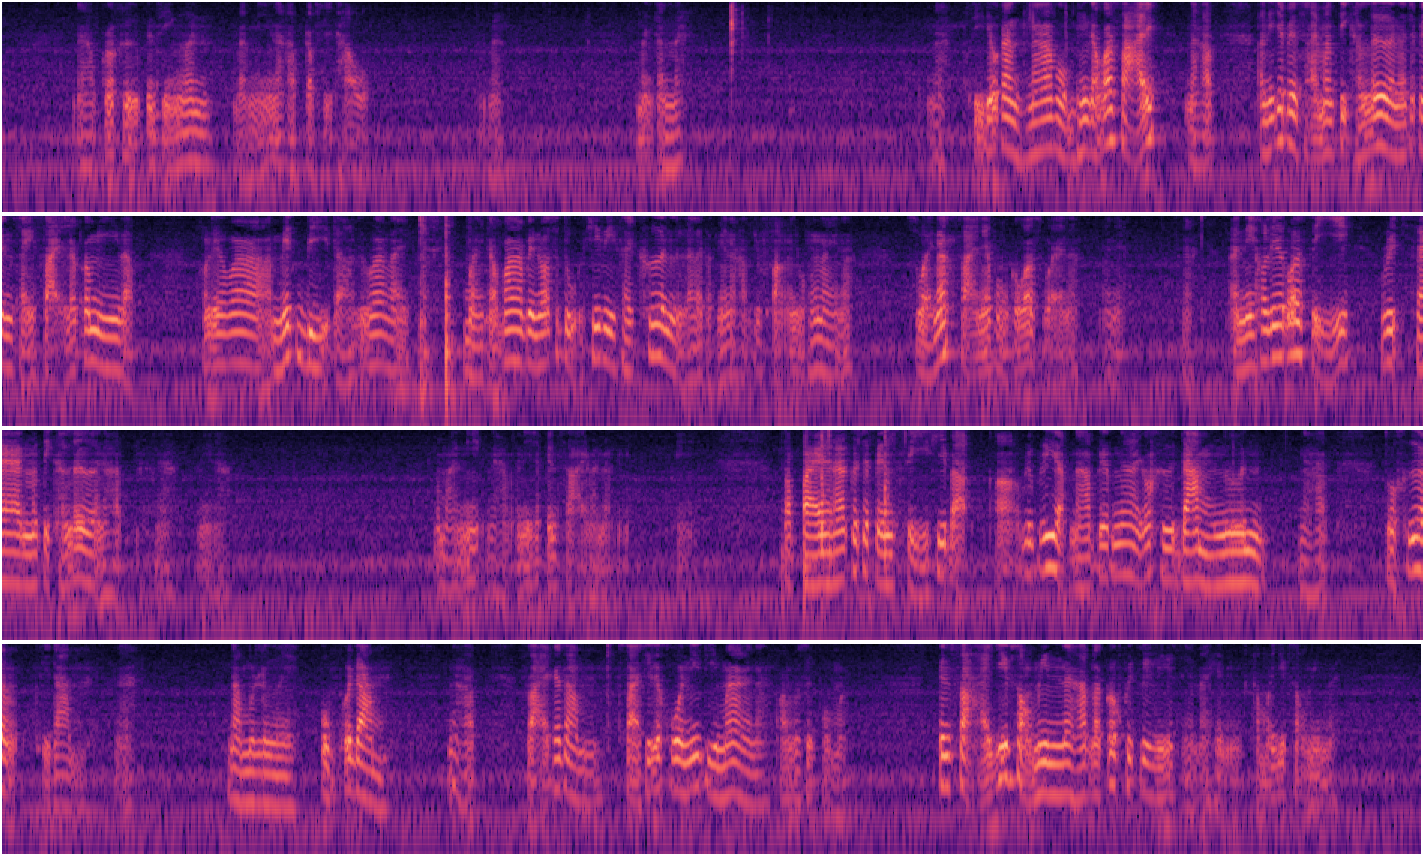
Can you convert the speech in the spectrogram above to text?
นะครับ ก็คือเป็นสีเงินแบบนี้นะครับ กับสีเทาเห็นไหมเหมือนกันไหมนะสีเดียวกันนะครับผมเพียงแต่ว่าสายนะครับ อันนี้จะเป็นสายมัลติคัลเลอร์นะจะเป็นใสๆแล้วก็มีแบบเขาเรียกว่าเม็ดบีดหรือว่าอะไรเหมือนกับว่าเป็นวัสดุที่รีไซเคิลหรืออะไรแบบนี้นะครับ อยู่ฝังอยู่ข้างในนะสวยนะสายเนี้ยผมก็ว่าสวยนะอันเนี้ยนะอันนี้เขาเรียกว่าสี rich sand multicolor นะครับนะนี่นะประมาณนี้นะครับ อันนี้จะเป็นสายมันแบบนี้ต่อไปนะครับก็จะเป็นสีที่แบบเออเรียบๆนะครับ เรียบง่ายก็คือดำเงินนะครับ ตัวเครื่องสีดำนะดำหมดเลย ปุ่มก็ดำนะครับ สายก็ดำสายซิลิโคนนี่ดีมากนะ ความรู้สึกผมอะเป็นสาย 22 มิลนะครับ แล้วก็ quick release เห็นไหมเห็นคำว่า 22 มิลไหม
